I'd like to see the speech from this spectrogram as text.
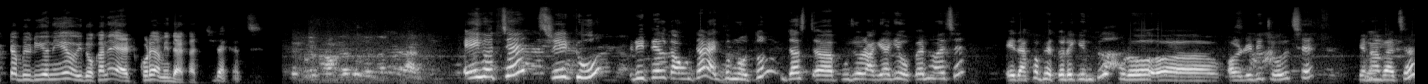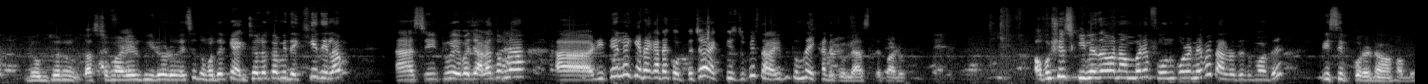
একটা ভিডিও নিয়ে ওই দোকানে অ্যাড করে আমি দেখাচ্ছি। দেখাচ্ছি। এই হচ্ছে শ্রী টু রিটেল কাউন্টার একদম নতুন। জাস্ট পুজোর আগে আগে ওপেন হয়েছে। এই দেখো ভেতরে কিন্তু পুরো অলরেডি চলছে। কেনা বেচা লোকজন কাস্টমারের ভিড়ও রয়েছে। তোমাদেরকে এক ঝলক আমি দেখিয়ে দিলাম। শ্রী টু এবার যারা তোমরা রিটেলে কেনাকাটা করতে চাও, এক পিস দু পিস তারা কিন্তু তোমরা এখানে চলে আসতে পারো। অবশ্যই স্ক্রিনে দেওয়া নাম্বারে ফোন করে নেবে, তাহলে তোমাদের রিসিভ করে নেওয়া হবে।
